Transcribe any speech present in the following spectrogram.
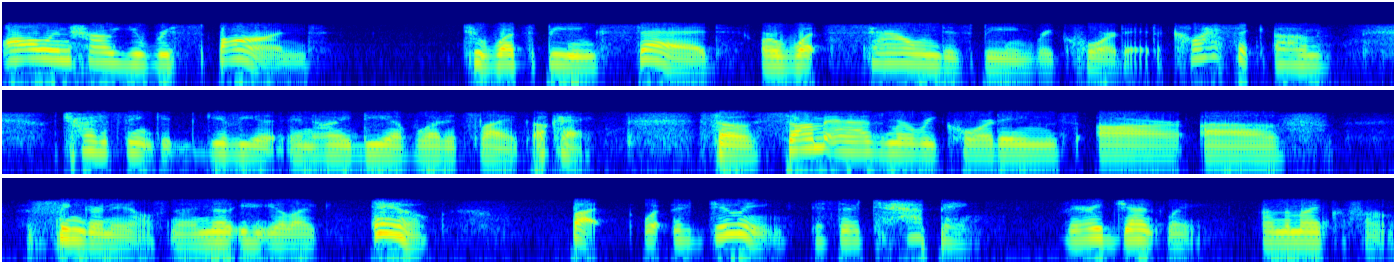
all in how you respond to what's being said or what sound is being recorded. A classic, um, try to think, give you an idea of what it's like. Okay, so some ASMR recordings are of fingernails. And I know you're like, ew. But what they're doing is they're tapping very gently on the microphone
